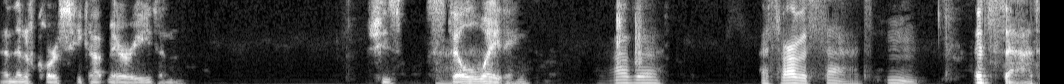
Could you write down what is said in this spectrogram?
and then of course he got married and she's still waiting Rather. That's rather sad. Hmm. it's sad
